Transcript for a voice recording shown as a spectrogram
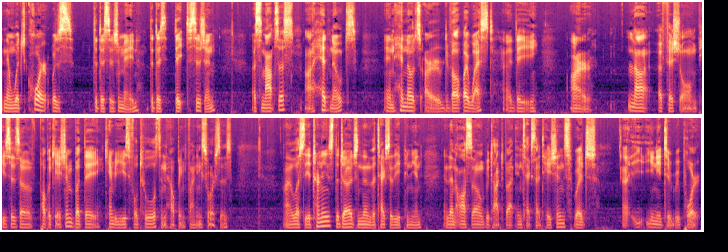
and then which court was the decision made, the date decision, a synopsis, uh, head notes, and head notes are developed by West. Uh, they are not official pieces of publication, but they can be useful tools in helping finding sources. I list the attorneys, the judge, and then the text of the opinion. And then also, we talked about in text citations, which uh, you need to report.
